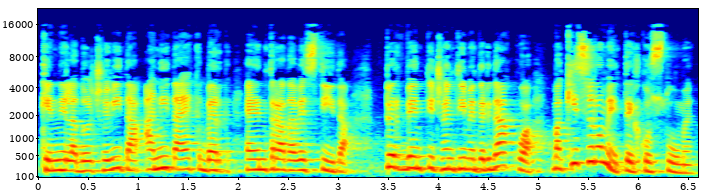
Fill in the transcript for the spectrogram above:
che nella dolce vita Anita Ekberg è entrata vestita per 20 centimetri d'acqua, ma chi se lo mette il costume?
